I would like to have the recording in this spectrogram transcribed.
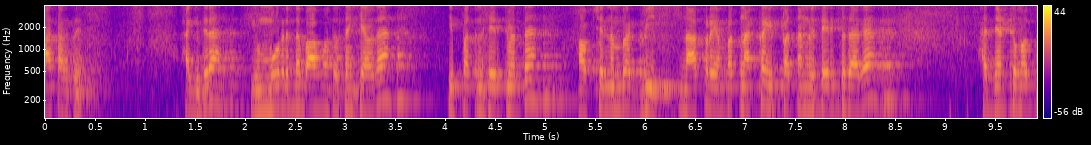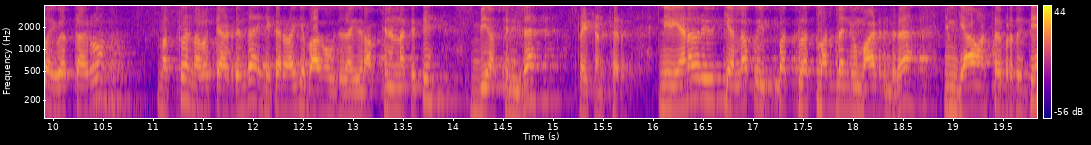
ನಾಲ್ಕು ಆಗ್ತೈತಿ. ಹಾಗಿದ್ರೆ ಇವು ಮೂರರಿಂದ ಬಾಹುವಂಥ ಸಂಖ್ಯೆ ಯಾವ್ದ? ಇಪ್ಪತ್ತನ್ನು ಸೇರಿಸಿ ಮತ್ತೆ ಆಪ್ಷನ್ ನಂಬರ್ ಬಿ ನಾಲ್ಕುನೂರ ಎಂಬತ್ನಾಲ್ಕು, ಇಪ್ಪತ್ತನ್ನು ಸೇರಿಸಿದಾಗ ಹದಿನೆಂಟು ಮತ್ತು ಐವತ್ತಾರು ಮತ್ತು ನಲವತ್ತೆರಡರಿಂದ ನಿಖರವಾಗಿ ಭಾಗ ಹೋಗ್ತದೆ ಆಗಿದ್ರೆ ಆಪ್ಷನ್ ಏನಾಕೈತಿ ಬಿ ಆಪ್ಷನ್ ಇಂದ. ರೈಟ್ ಆನ್ಸರ್ ನೀವು ಏನಾದರೂ ಇದಕ್ಕೆ ಎಲ್ಲಕ್ಕೂ ಇಪ್ಪತ್ತು ಪ್ಲಸ್ ಮಾಡಿದ್ರೆ ನೀವು ಮಾಡಿದ್ರೆ ಅಂದ್ರೆ ನಿಮ್ಗೆ ಯಾವ ಆನ್ಸರ್ ಬರ್ತೈತಿ?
